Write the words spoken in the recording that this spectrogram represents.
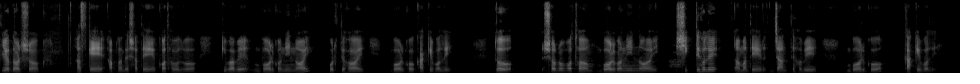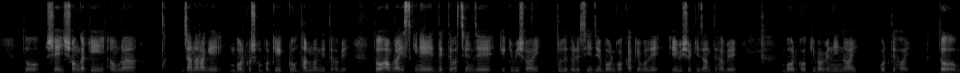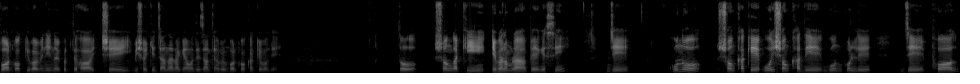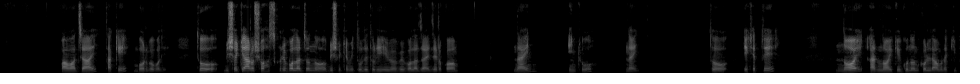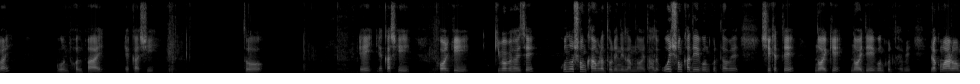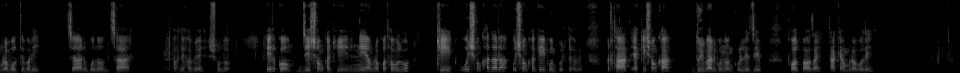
প্রিয় দর্শক, আজকে আপনাদের সাথে কথা বলব কীভাবে বর্গ নির্ণয় করতে হয়, বর্গ কাকে বলে? তো সর্বপ্রথম বর্গ নির্ণয় শিখতে হলে আমাদের জানতে হবে বর্গ কাকে বলে। তো সেই সংজ্ঞাটি আমরা জানার আগে বর্গ সম্পর্কে একটু ধারণা নিতে হবে। তো আমরা স্ক্রিনে দেখতে পাচ্ছেন যে একটি বিষয় তুলে ধরেছি যে বর্গ কাকে বলে, এই বিষয়টি জানতে হবে, বর্গ কীভাবে নির্ণয় করতে হয়। তো বর্গ কীভাবে নির্ণয় করতে হয়, সেই বিষয়টি জানার আগে আমাদের জানতে হবে বর্গ কাকে বলে। তো সংজ্ঞাটি এবার আমরা পেয়ে গেছি যে কোনো সংখ্যাকে ওই সংখ্যা দিয়ে গুণ করলে যে ফল পাওয়া যায় তাকে বর্গ বলে। তো বিষয়টি আরও সহজ করে বলার জন্য বিষয়টি আমি তুলে ধরি। এইভাবে বলা যায় যেরকম নাইন ইন্টু নাইন তো এক্ষেত্রে নয় আর নয়কে গুণন করলে আমরা কি পাই? গুণফল পাই একাশি। তো এই একাশি ফলটি কীভাবে হয়েছে? কোনো সংখ্যা আমরা ধরে নিলাম নয়। তাহলে ওই সংখ্যা দিয়ে গুণ করতে হবে। সেক্ষেত্রে নয়কে নয় দিয়ে গুণ করতে হবে। এরকম আরও আমরা বলতে পারি। চার গুণন চার, তাহলে হবে ষোলো। এরকম যে সংখ্যাটি নিয়ে আমরা কথা বলব, ঠিক ওই সংখ্যা দ্বারা ওই সংখ্যাকেই গুণ করতে হবে। অর্থাৎ একই সংখ্যা দুইবার গুণন করলে যে ফল পাওয়া যায়, তাকে আমরা বলি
